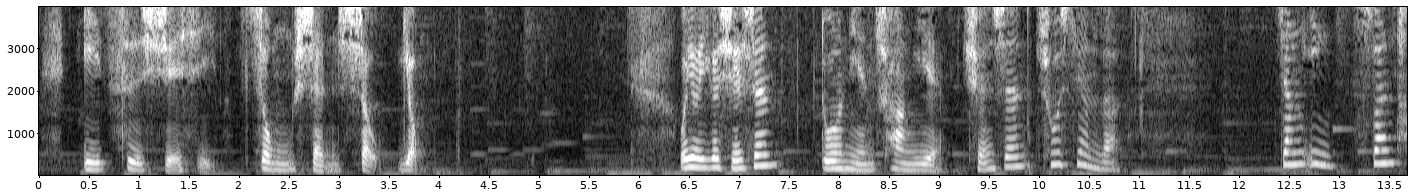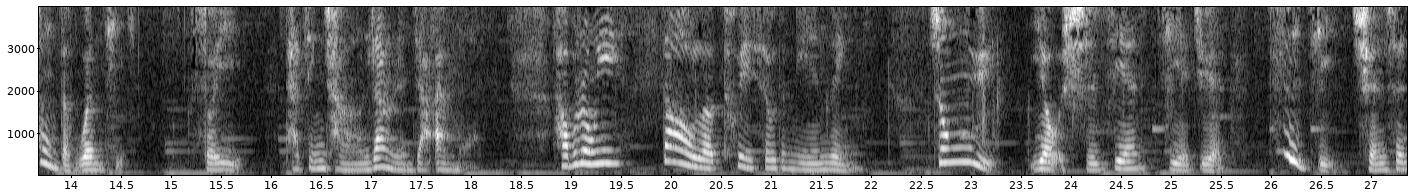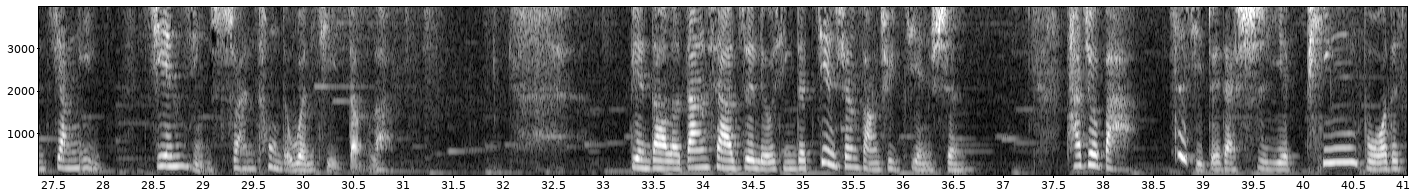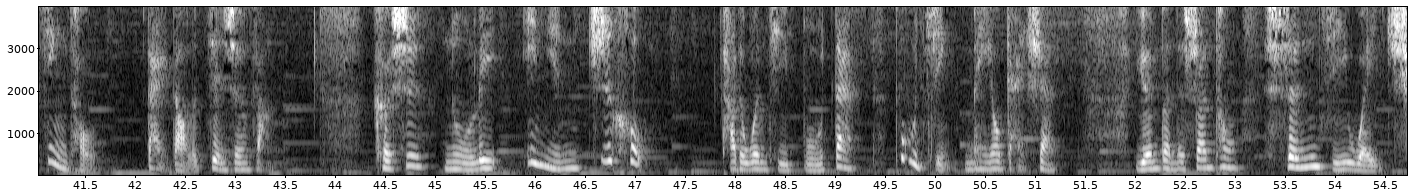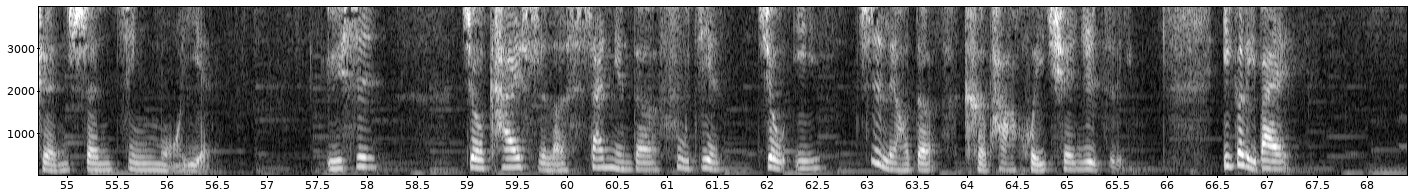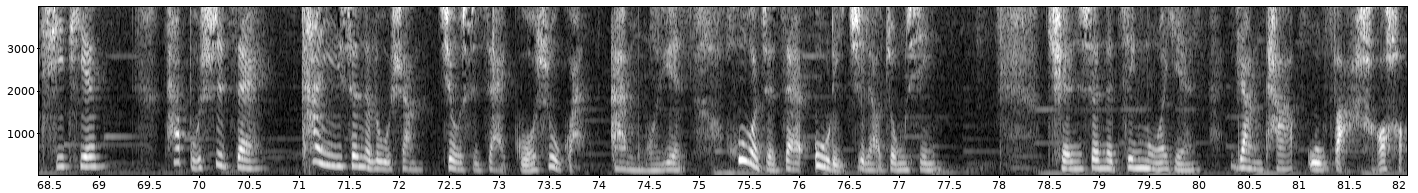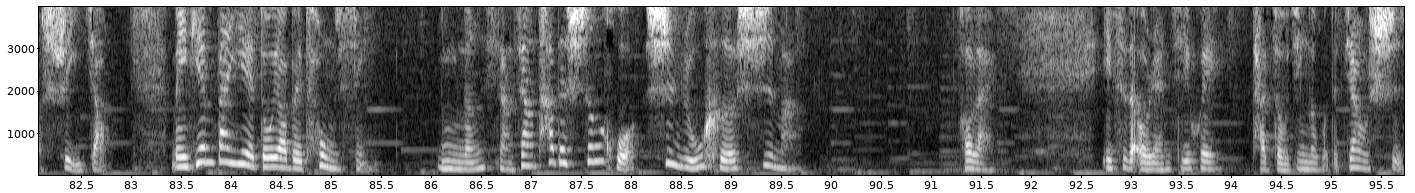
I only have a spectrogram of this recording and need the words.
一次学习，终身受用。我有一个学生，多年创业，全身出现了僵硬、酸痛等问题，所以他经常让人家按摩。好不容易到了退休的年龄，终于有时间解决自己全身僵硬、肩颈酸痛的问题等了。便到了当下最流行的健身房去健身，他就把自己对待事业拼搏的劲头带到了健身房。可是努力一年之后，他的问题不但不仅没有改善，原本的酸痛升级为全身筋膜炎，于是就开始了三年的复健就医。治疗的可怕回圈日子里，一个礼拜七天，他不是在看医生的路上，就是在国术馆、按摩院，或者在物理治疗中心。全身的筋膜炎让他无法好好睡觉，每天半夜都要被痛醒。你能想象他的生活是如何是吗？后来。一次的偶然机会，他走进了我的教室。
